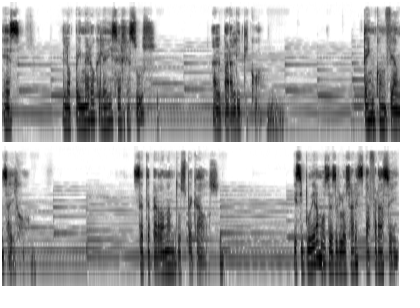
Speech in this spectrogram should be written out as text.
es lo primero que le dice Jesús al paralítico. Ten confianza, hijo se te perdonan tus pecados. Y si pudiéramos desglosar esta frase,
